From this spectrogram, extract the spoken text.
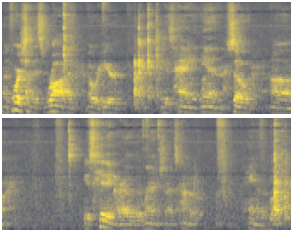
Unfortunately, this rod over here is hanging in, so um, is hitting rather the wrench, and that's kind of in the butt.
